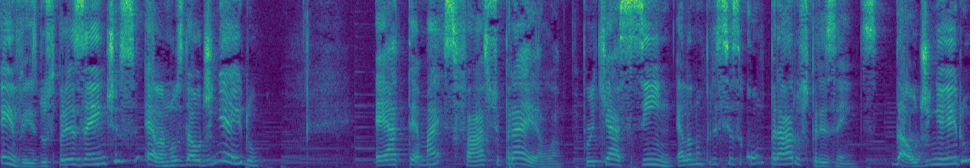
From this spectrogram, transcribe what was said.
em vez dos presentes, ela nos dá o dinheiro. É até mais fácil para ela, porque assim ela não precisa comprar os presentes, dá o dinheiro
